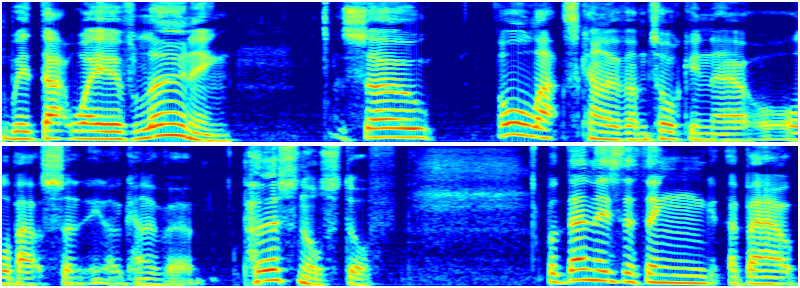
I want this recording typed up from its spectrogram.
with that way of learning. So all that's kind of I'm talking now all about you know kind of uh, personal stuff. But then there's the thing about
